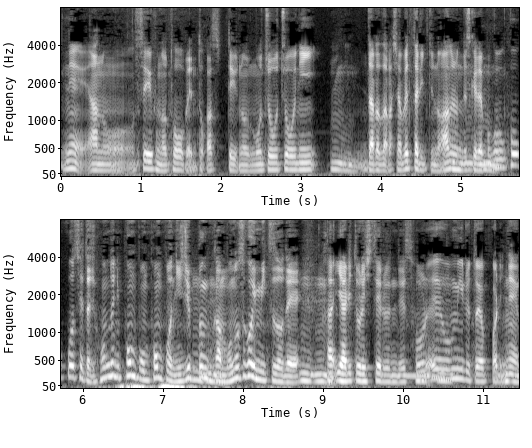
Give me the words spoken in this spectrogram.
ねあの政府の答弁とかっていうのも冗長にうん。だらだら喋ったりっていうのはあるんですけど、う高校生たち本当にポンポンポンポン20分間ものすごい密度でやり取りしてるんでそれを見るとやっぱりね、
